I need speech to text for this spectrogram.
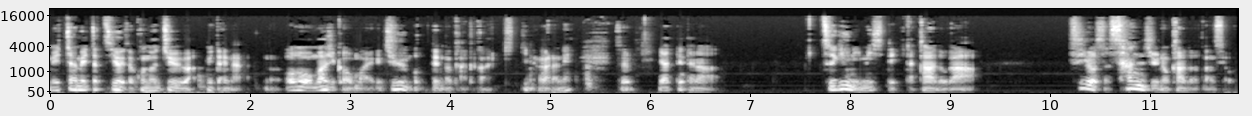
めちゃめちゃ強いぞ、この銃は。みたいな。おお、マジかお前、銃持ってんのかとか聞きながらね。それやってたら、次に見せてきたカードが、強さ30のカードだったんですよ。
